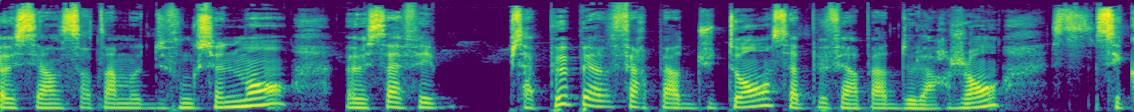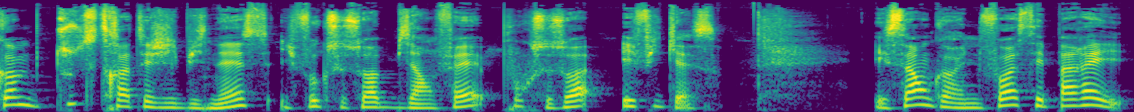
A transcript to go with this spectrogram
euh, c'est un certain mode de fonctionnement, euh, ça fait ça peut faire perdre du temps, ça peut faire perdre de l'argent. C'est comme toute stratégie business, il faut que ce soit bien fait pour que ce soit efficace. Et ça, encore une fois, c'est pareil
